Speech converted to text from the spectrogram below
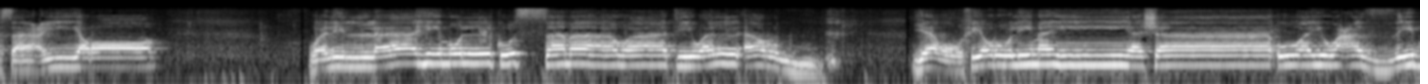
سعيرا ولله ملك السماوات والأرض يغفر لمن يشاء ويعذب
